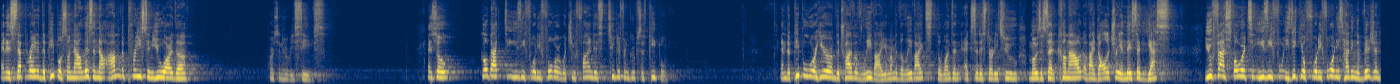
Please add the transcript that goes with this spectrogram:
And it separated the people. So now listen, now I'm the priest and you are the person who receives. And so go back to Easy 44. What you find is two different groups of people. And the people who were here of the tribe of Levi, you remember the Levites, the ones in Exodus 32, Moses said, Come out of idolatry, and they said, Yes. You fast forward to Ezekiel 44, and he's having a vision.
